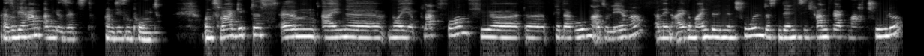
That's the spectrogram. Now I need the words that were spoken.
Also wir haben angesetzt an diesem Punkt. Und zwar gibt es ähm, eine neue Plattform für äh, Pädagogen, also Lehrer an den allgemeinbildenden Schulen. Das nennt sich Handwerk macht Schule.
